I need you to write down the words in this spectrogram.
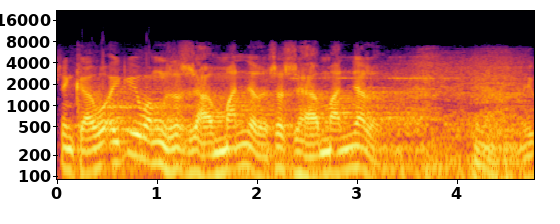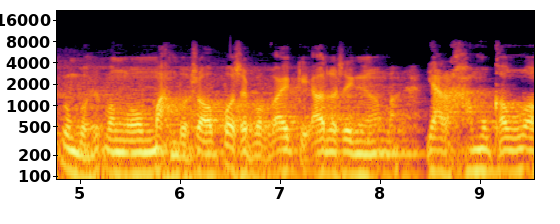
sing gawok iki wong sezamannya lho, sezamannya lho. Iku mbah wong omah mbah sapa sepokoke iki ana sing yarhamukallah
